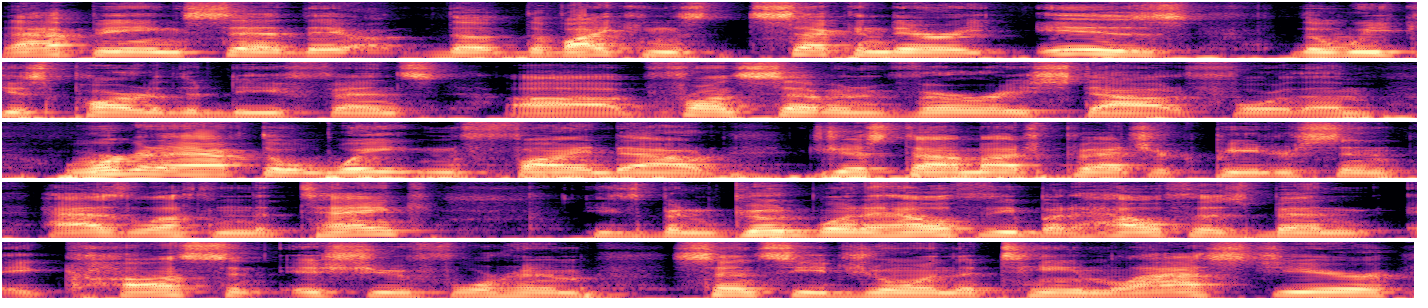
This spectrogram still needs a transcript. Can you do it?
that being said, they the, the Vikings secondary is the weakest part of the defense. Uh, front seven very stout for them. We're gonna have to wait and find out just how much Patrick Peterson has left in the tank. He's been good when healthy, but health has been a constant issue for him since he joined the team last year.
